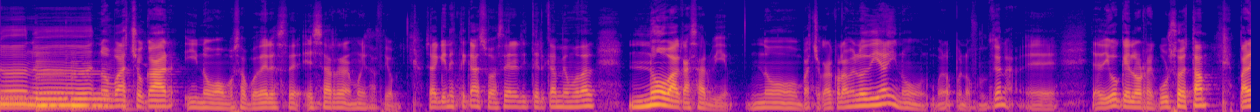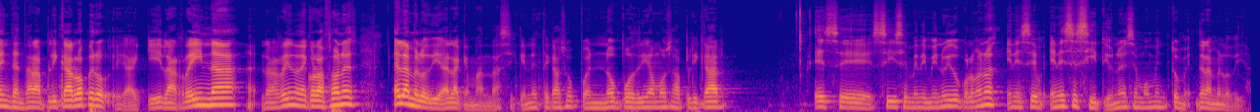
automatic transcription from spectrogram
nos va a chocar y no vamos a poder hacer esa rearmonización. O sea que en este caso hacer el intercambio modal no va a casar bien, no va a chocar con la melodía y no, bueno, pues no funciona. Eh, ya digo que los recursos están para intentar aplicarlo, pero eh, aquí la reina, la reina de corazones es la melodía, es la que manda. Así que en este caso, pues no podríamos aplicar ese sí disminuido, por lo menos en ese, en ese sitio, en ese momento de la melodía.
